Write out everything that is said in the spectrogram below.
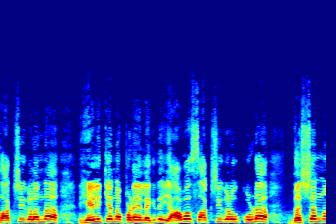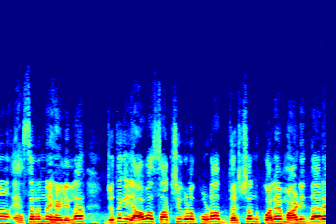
ಸಾಕ್ಷಿಗಳನ್ನ ಹೇಳಿಕೆಯನ್ನ ಪಡೆಯಲಾಗಿದೆ. ಯಾವ ಸಾಕ್ಷಿಗಳು ಕೂಡ ದರ್ಶನ್ ಹೆಸರನ್ನ ಹೇಳಿಲ್ಲ. ಜೊತೆಗೆ ಯಾವ ಸಾಕ್ಷಿಗಳು ಕೂಡ ದರ್ಶನ್ ಕೊಲೆ ಮಾಡಿದ್ದಾರೆ,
